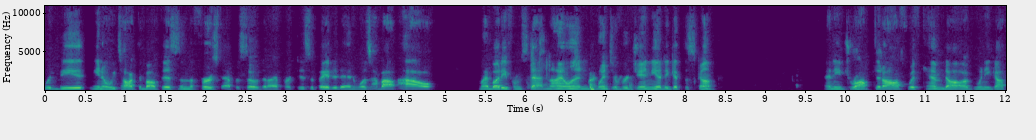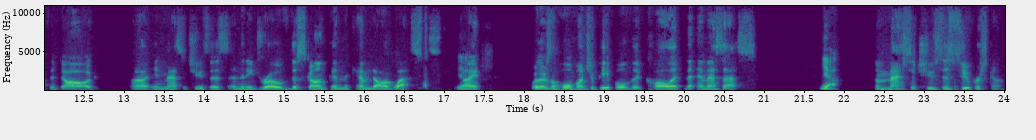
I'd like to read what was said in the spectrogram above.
would be, you know, we talked about this in the first episode that I participated in was about how my buddy from Staten Island went to Virginia to get the skunk. And he dropped it off with Chem Dog when he got the dog uh, in Massachusetts, and then he drove the skunk and the Chem Dog west, yeah. right? Where there's a whole bunch of people that call it the MSS. Yeah, the Massachusetts super skunk,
